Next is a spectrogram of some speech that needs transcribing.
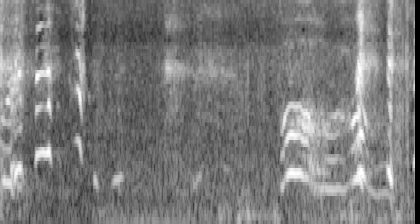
Woo! oh.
